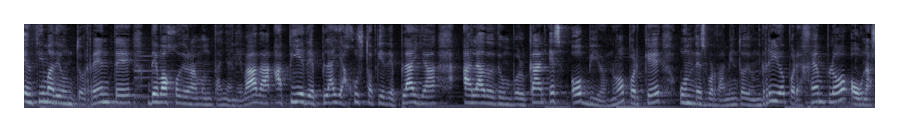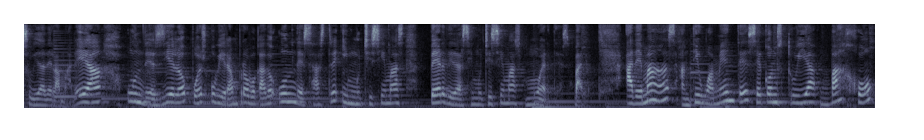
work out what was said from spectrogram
encima de un torrente, debajo de una montaña nevada, a pie de playa, justo a pie de playa, al lado de un volcán. Es obvio, ¿no? Porque un desbordamiento de un río, por ejemplo, o una subida de la marea, un deshielo, pues hubieran provocado un desastre y muchísimas pérdidas y muchísimas muertes. Vale. Además, antiguamente se construía bajo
